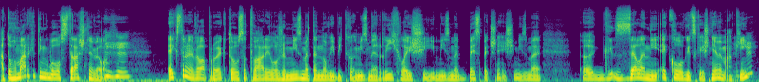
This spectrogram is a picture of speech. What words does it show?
A toho marketingu bolo strašne veľa. Mm-hmm. Extrémne veľa projektov sa tvárilo, že my sme ten nový bitcoin, my sme rýchlejší, my sme bezpečnejší, my sme e, zelený, ekologickejší, neviem aký. Mm-hmm.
